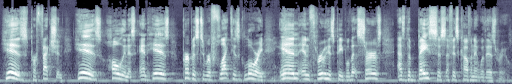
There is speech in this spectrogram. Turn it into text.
his perfection, his holiness, and his purpose to reflect his glory in and through his people that serves as the basis of his covenant with Israel.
